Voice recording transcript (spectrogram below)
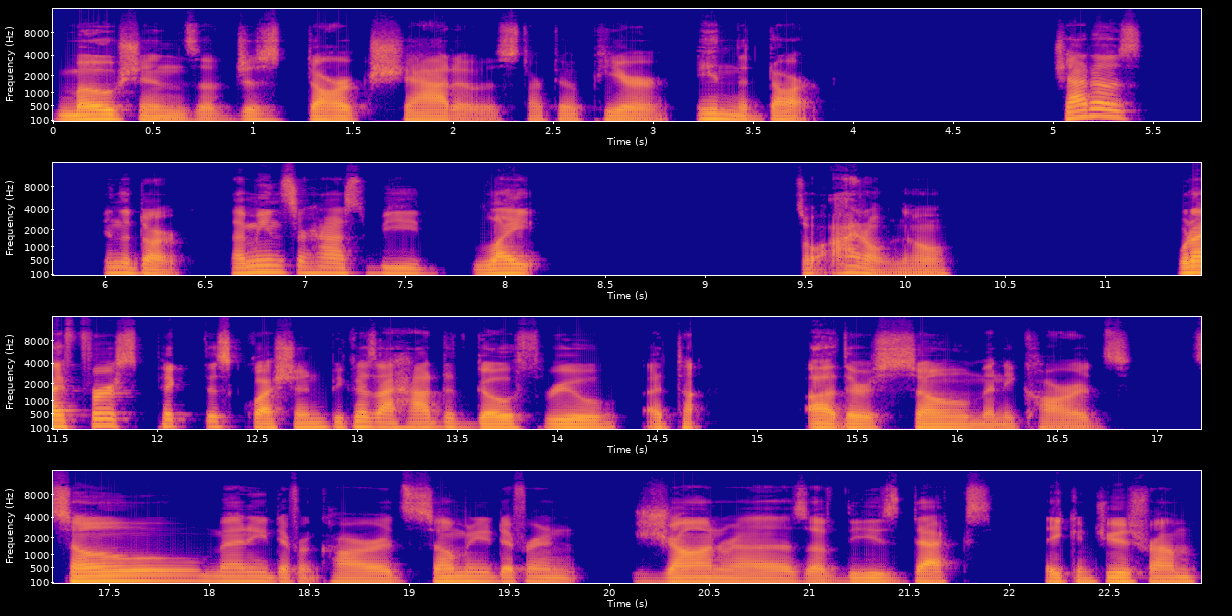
motions of just dark shadows start to appear in the dark. Shadows in the dark. That means there has to be light. So I don't know. When I first picked this question, because I had to go through a ton, uh, there's so many cards, so many different cards, so many different genres of these decks that you can choose from.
